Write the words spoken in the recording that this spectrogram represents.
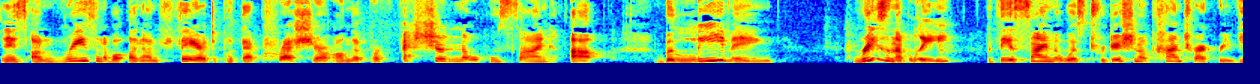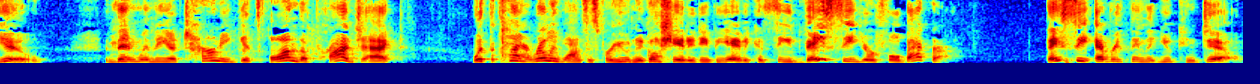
And it's unreasonable and unfair to put that pressure on the professional who signed up, believing reasonably that the assignment was traditional contract review. Then, when the attorney gets on the project, what the client really wants is for you to negotiate a DPA because, see, they see your full background. They see everything that you can do.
